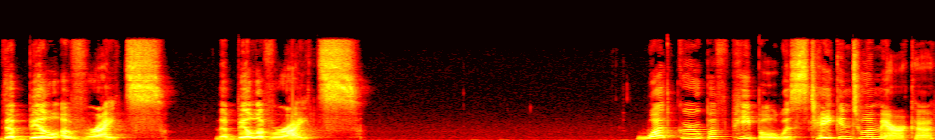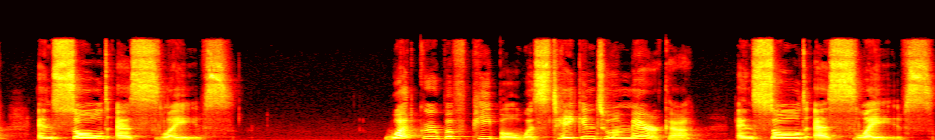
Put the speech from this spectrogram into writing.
The Bill of Rights the Bill of Rights. What group of people was taken to America and sold as slaves? What group of people was taken to America and sold as slaves?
